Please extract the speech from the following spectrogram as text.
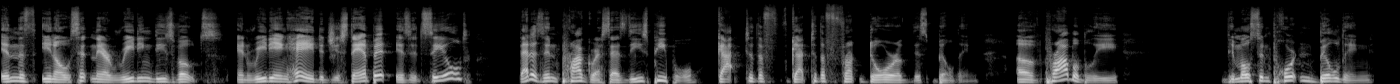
in this, you know, sitting there reading these votes and reading, "Hey, did you stamp it? Is it sealed?" That is in progress as these people got to the got to the front door of this building of probably the most important building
